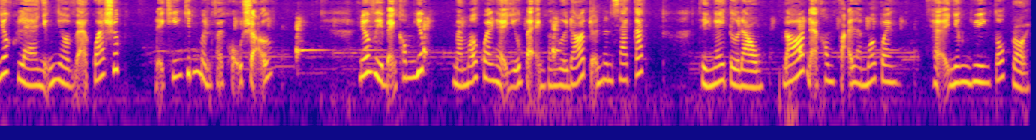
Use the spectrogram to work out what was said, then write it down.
nhất là những nhờ vả quá sức để khiến chính mình phải khổ sở. Nếu vì bạn không giúp mà mối quan hệ giữa bạn và người đó trở nên xa cách, thì ngay từ đầu, đó đã không phải là mối quan hệ nhân duyên tốt rồi.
